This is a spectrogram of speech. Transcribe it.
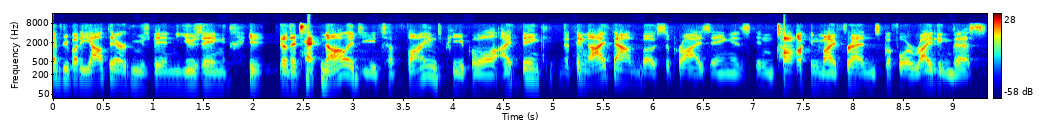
everybody out there who's been using you know, the technology to find people. I think the thing I found most surprising is in talking to my friends before writing this,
